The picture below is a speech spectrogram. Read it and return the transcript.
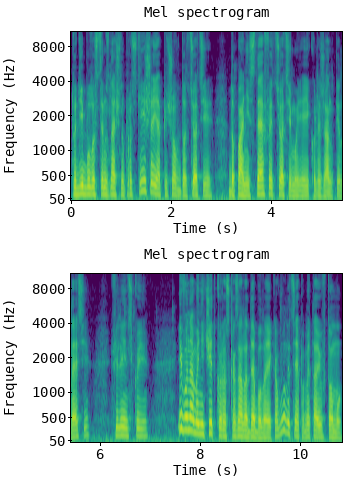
тоді було з цим значно простіше. Я пішов до цьоці, до пані Стефи, цьоці моєї колежанки Лесі Філінської. І вона мені чітко розказала, де була яка вулиця. Я пам'ятаю, в тому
